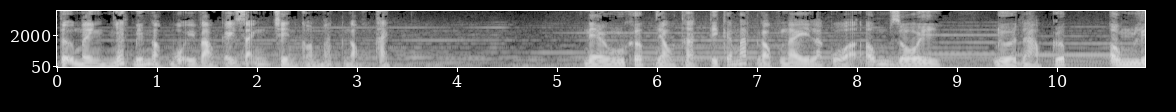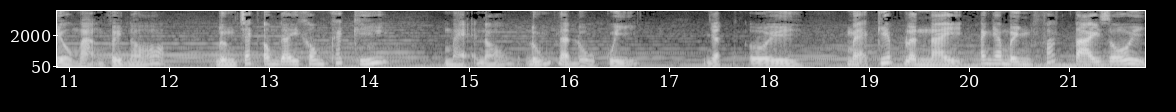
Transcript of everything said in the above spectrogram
tự mình nhét miếng ngọc bội vào cái rãnh trên con mắt ngọc thạch. Nếu khớp nhau thật thì cái mắt ngọc này là của ông rồi. Đứa nào cướp, ông liều mạng với nó. Đừng trách ông đây không khách khí. Mẹ nó đúng là đồ quý. Nhật ơi, mẹ kiếp lần này anh em mình phát tài rồi.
